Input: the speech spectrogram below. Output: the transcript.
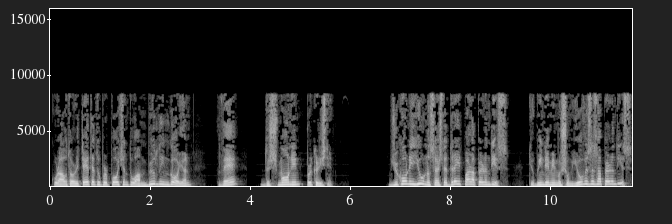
kur autoritetet u përpoqën t'ua mbyllin gojën dhe dëshmonin për Krishtin. Gjykoni ju nëse është e drejtë para Perëndisë t'ju bindemi më shumë juve se sa Perëndisë,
